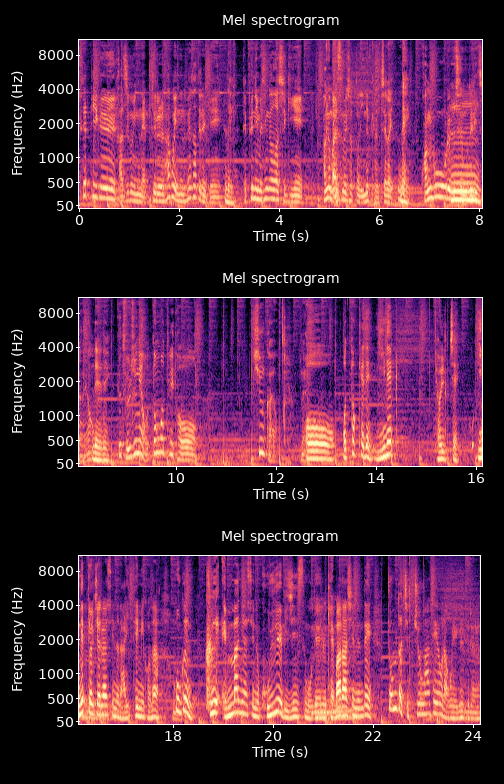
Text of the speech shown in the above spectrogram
트래픽을 가지고 있는 앱들을 하고 있는 회사들에게 네. 대표님이 생각하시기에 방금 말씀해 주셨던 인앱 결제가 있고 네. 광고를 붙이는 음, 모델이 있잖아요. 네네. 그둘 중에 어떤 것들이 더 쉬울까요? 네. 어, 어떻게든 인앱 결제, 인앱 결제를 할 수 있는 아이템이거나 혹은 그 앱만이 할 수 있는 고유의 비즈니스 모델을 음. 개발하시는데 좀 더 집중하세요라고 얘기를 드려요.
